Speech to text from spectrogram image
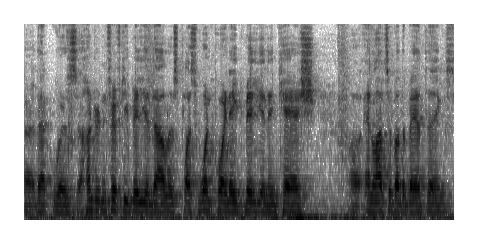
uh, that was $150 billion plus $1.8 billion in cash uh, and lots of other bad things.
